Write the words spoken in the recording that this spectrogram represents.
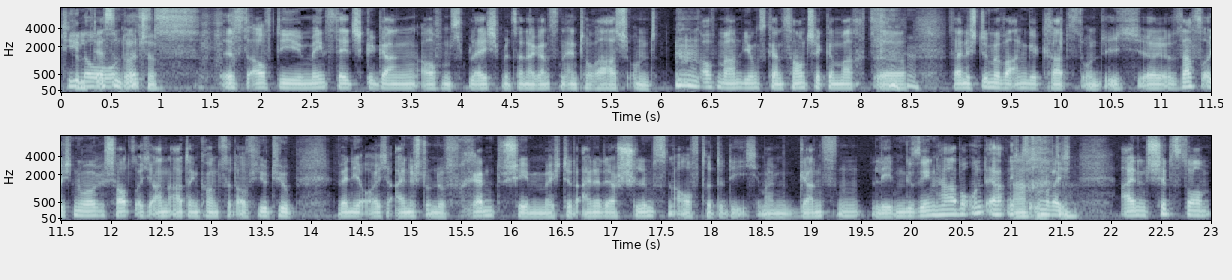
Tilo Der ist ist, ist auf die Mainstage gegangen, auf dem Splash mit seiner ganzen Entourage und offenbar haben die Jungs keinen Soundcheck gemacht. Äh, seine Stimme war angekratzt und ich äh, sag's euch nur, schaut's euch an, Art and Concert auf YouTube, wenn ihr euch eine Stunde fremd schämen möchtet. Einer der schlimmsten Auftritte, die ich in meinem ganzen Leben gesehen habe. Und er hat nicht Ach, zu Unrecht einen Shitstorm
